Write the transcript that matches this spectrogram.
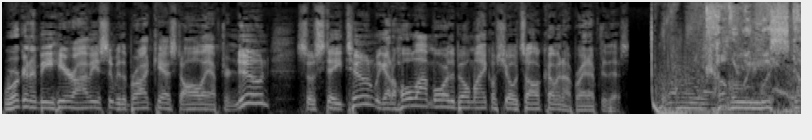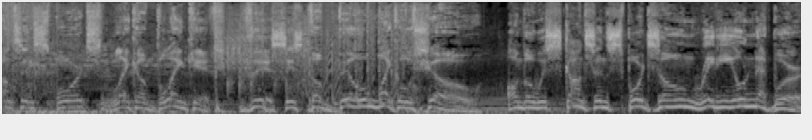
We're going to be here, obviously, with the broadcast all afternoon. So stay tuned. We got a whole lot more of the Bill Michael Show. It's all coming up right after this. Covering Wisconsin sports like a blanket. This is the Bill Michael Show on the Wisconsin Sports Zone Radio Network.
